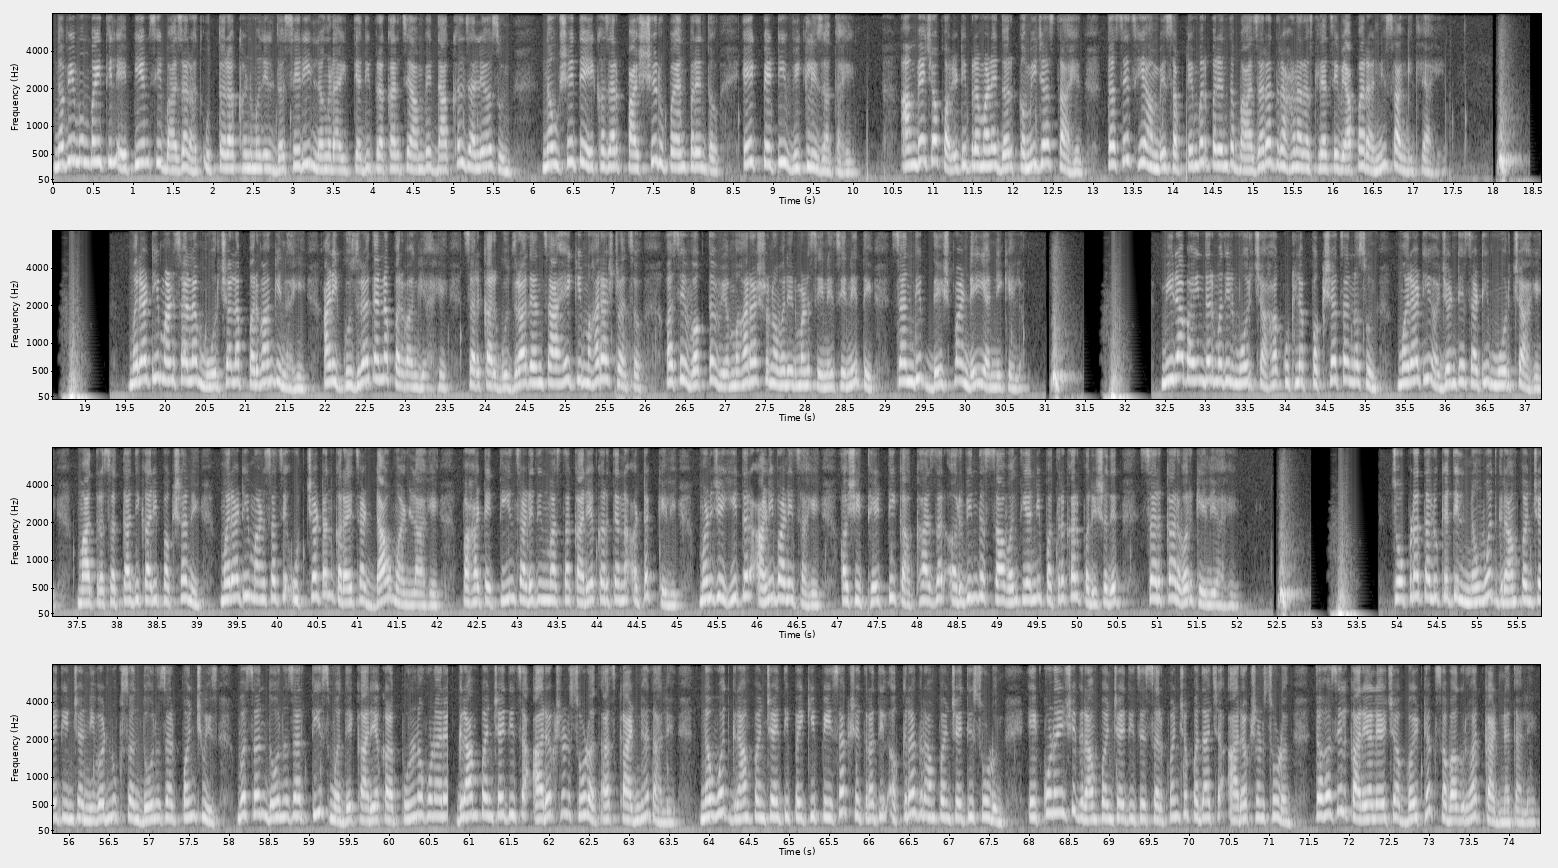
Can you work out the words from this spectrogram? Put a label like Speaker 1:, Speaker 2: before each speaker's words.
Speaker 1: नवी मुंबईतील एपीएमसी बाजारात उत्तराखंडमधील दसेरी लंगडा इत्यादी प्रकारचे आंबे दाखल झाले असून नऊशे ते एक हजार पाचशे रुपयांपर्यंत एक पेटी विकली जात आहे. आंब्याच्या क्वालिटीप्रमाणे दर कमी जास्त आहेत. तसेच हे आंबे सप्टेंबरपर्यंत बाजारात राहणार असल्याचे व्यापाऱ्यांनी सांगितले आहे. मराठी माणसाला मोर्चाला परवानगी नाही आणि गुजरात्यांना परवानगी आहे. सरकार गुजरात्यांचं आहे की महाराष्ट्राचं? असे वक्तव्य महाराष्ट्र नवनिर्माण सेनेचे नेते संदीप देशपांडे यांनी केलं. मीरा भाईंदरमधील मोर्चा हा कुठल्या पक्षाचा नसून मराठी अजंठेसाठी मोर्चा आहे. मात्र सत्ताधिकारी पक्षाने मराठी माणसाचे उच्चाटन करायचा डाव मांडला आहे. पहाटे तीन साडेतीन वाजता कार्यकर्त्यांना अटक केली. म्हणजे ही तर आणीबाणीच आहे अशी थेट टीका खासदार अरविंद सावंत यांनी पत्रकार परिषदेत सरकारवर केली आहे. चोपडा तालुक्यातील नव्वद ग्रामपंचायतींच्या निवडणूक सन दोन हजार पंचवीस व सन दोन हजार तीसमध्ये कार्यकाळ पूर्ण होणाऱ्या ग्रामपंचायतीचं आरक्षण सोडत आज काढण्यात आले. नव्वद ग्रामपंचायतीपैकी पेसा क्षेत्रातील अकरा ग्रामपंचायती सोडून एकोणऐंशी ग्रामपंचायतीचे सरपंच पदाचे आरक्षण सोडत तहसील कार्यालयाच्या बैठक सभागृहात काढण्यात आले.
